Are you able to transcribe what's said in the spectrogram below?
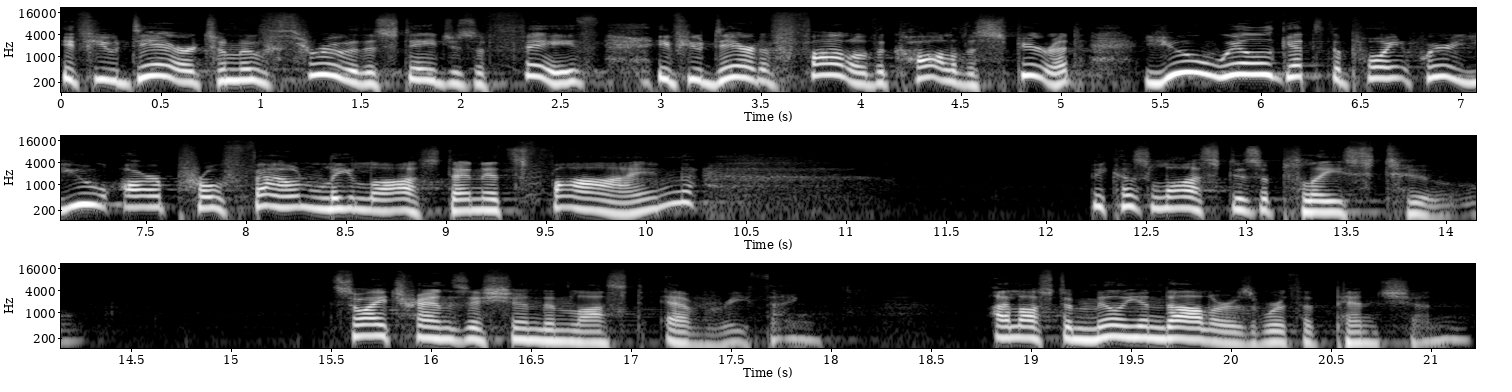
if you dare to move through the stages of faith, if you dare to follow the call of the Spirit, you will get to the point where you are profoundly lost, and it's fine because lost is a place too. So I transitioned and lost everything. I lost a million dollars worth of pension.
